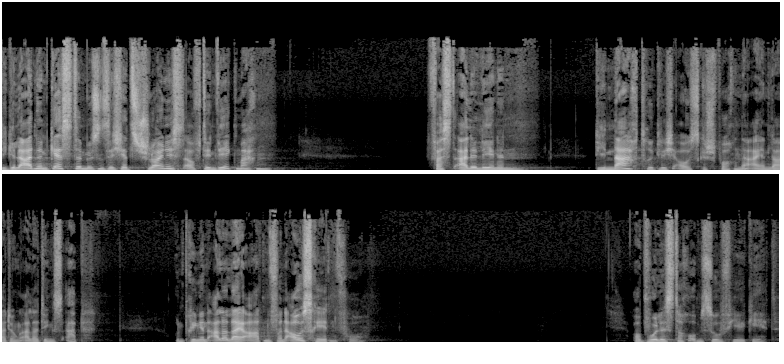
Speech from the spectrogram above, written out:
Die geladenen Gäste müssen sich jetzt schleunigst auf den Weg machen. Fast alle lehnen die nachdrücklich ausgesprochene Einladung allerdings ab und bringen allerlei Arten von Ausreden vor. Obwohl es doch um so viel geht.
